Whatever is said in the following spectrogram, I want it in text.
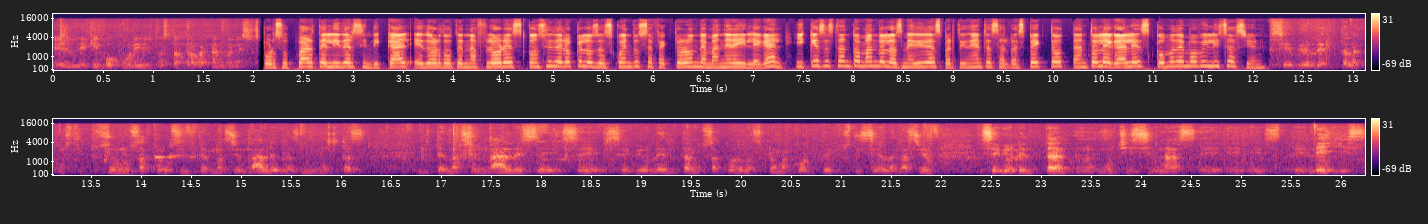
El equipo jurídico está trabajando en eso. Por su parte, el líder sindical, Eduardo Tena Flores, consideró que los descuentos se efectuaron de manera ilegal y que se están tomando las medidas pertinentes al respecto, tanto legales como de movilización. Se violenta la Constitución los acuerdos internacionales, las minutas internacionales, se, se, violentan los acuerdos de la Suprema Corte de Justicia de la Nación y se violentan muchísimas eh, eh, este, leyes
